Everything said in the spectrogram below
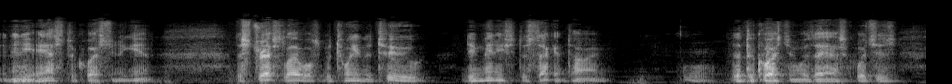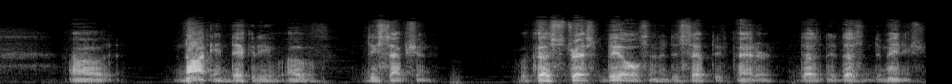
and then he asked the question again. The stress levels between the two diminished the second time that the question was asked, which is uh, not indicative of deception, because stress builds in a deceptive pattern. Doesn't, it doesn't diminish.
